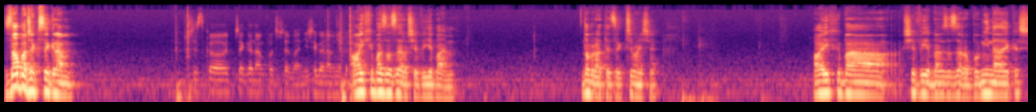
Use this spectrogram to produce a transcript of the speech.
Zobacz jak se gram. Wszystko czego nam potrzeba, niczego nam nie brakuje. Oj, chyba za zero się wyjebałem. Dobra, Tecek, trzymaj się. Oj, chyba się wyjebałem za zero, bo mina jakaś...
